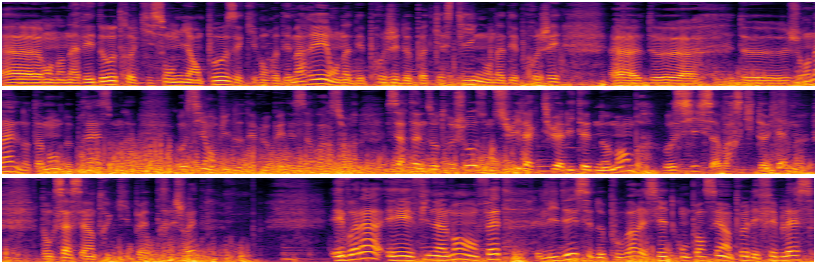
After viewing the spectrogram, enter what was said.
Euh, on en avait d'autres qui sont mis en pause et qui vont redémarrer. On a des projets de podcasting, on a des projets euh, de, euh, de journal, notamment de presse. On a aussi envie de développer des savoirs sur certaines autres choses. On suit l'actualité de nos membres aussi, savoir ce qu'ils deviennent. Donc ça, c'est un truc qui peut être très chouette. Et voilà, et finalement, en fait, l'idée, c'est de pouvoir essayer de compenser un peu les faiblesses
